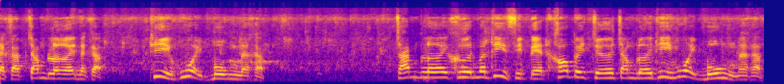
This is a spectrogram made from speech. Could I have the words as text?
นะครับจำเลยนะครับ ที่ห้วยบุงนะครับจำเลยคืนวันที่ 11 เขาไปเจอจำเลยที่ห้วยบุงนะครับ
